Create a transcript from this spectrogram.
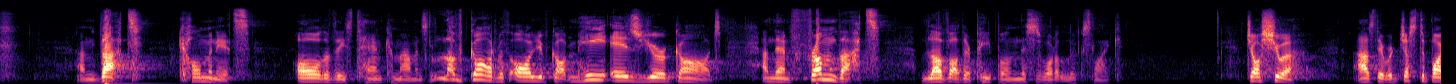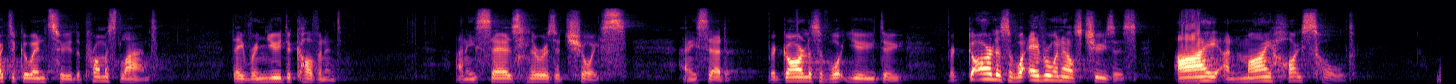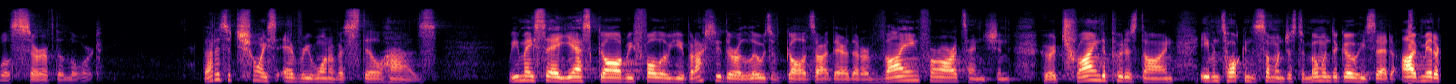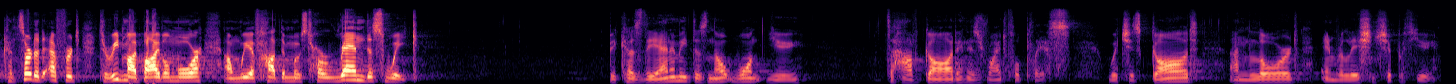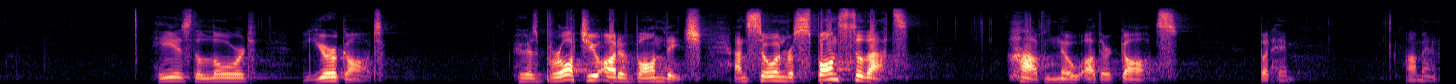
And that culminates all of these Ten Commandments. Love God with all you've got. He is your God. And then from that, love other people. And this is what it looks like. Joshua, as they were just about to go into the promised land, they renewed the covenant. And he says, There is a choice. And he said, Regardless of what you do, regardless of what everyone else chooses, I and my household will serve the Lord. That is a choice every one of us still has. We may say, Yes, God, we follow you, but actually, there are loads of gods out there that are vying for our attention, who are trying to put us down. Even talking to someone just a moment ago, he said, I've made a concerted effort to read my Bible more, and we have had the most horrendous week. Because the enemy does not want you to have God in his rightful place, which is God and Lord in relationship with you. He is the Lord, your God, who has brought you out of bondage. And so, in response to that, have no other gods but Him. Amen.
